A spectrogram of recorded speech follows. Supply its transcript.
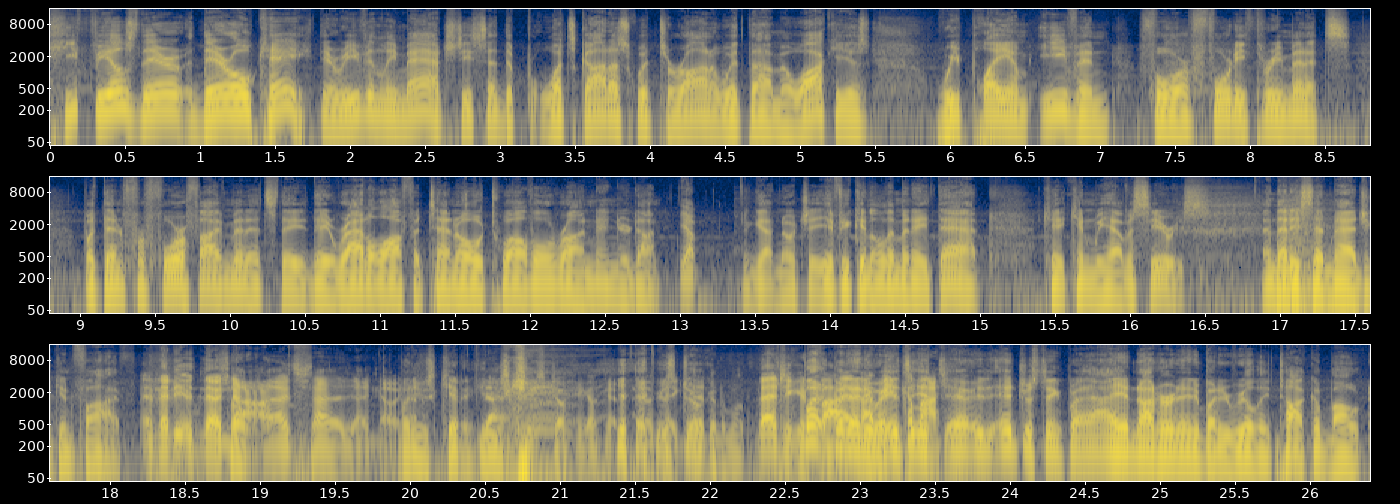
he feels they're they're okay. They're evenly matched. He said the, what's got us with Toronto with uh, Milwaukee is we play them even for 43 minutes. But then for four or five minutes, they, they rattle off a 10-0, 12-0 run, and you're done. Yep. You got no chance. If you can eliminate that, can, can we have a series? And then he said Magic in five. And then he, no, So- no, that's uh, no. But he was kidding. He Yeah, was he was joking. Okay, Yeah, okay, he was good. joking about that. Magic at but, five. But I anyway, mean, it's, it's uh, interesting. But I had not heard anybody really talk about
